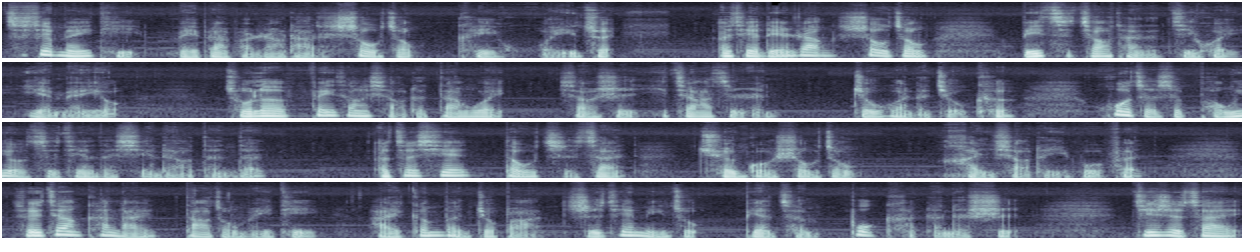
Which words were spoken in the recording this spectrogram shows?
这些媒体没办法让他的受众可以回嘴，而且连让受众彼此交谈的机会也没有。除了非常小的单位，像是一家子人、酒馆的酒客，或者是朋友之间的闲聊等等，而这些都只占全国受众很小的一部分。所以这样看来，大众媒体。还根本就把直接民主变成不可能的事。即使在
